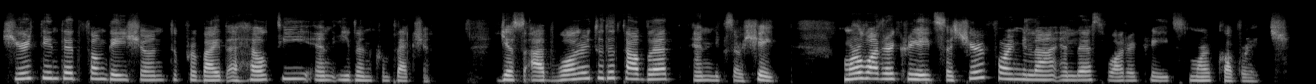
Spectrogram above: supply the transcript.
sheer tinted foundation to provide a healthy and even complexion. Just add water to the tablet and mix or shake. More water creates a sheer formula and less water creates more coverage.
